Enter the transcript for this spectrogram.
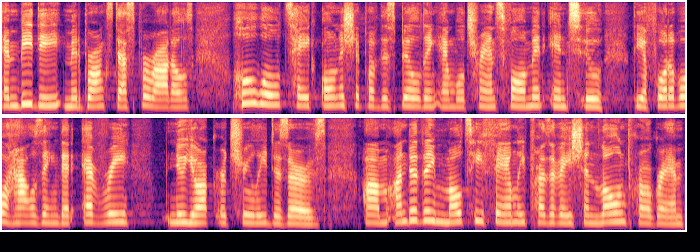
MBD, Mid Bronx Desperados, who will take ownership of this building and will transform it into the affordable housing that every New Yorker truly deserves. Um, under the Multifamily Preservation Loan Program,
